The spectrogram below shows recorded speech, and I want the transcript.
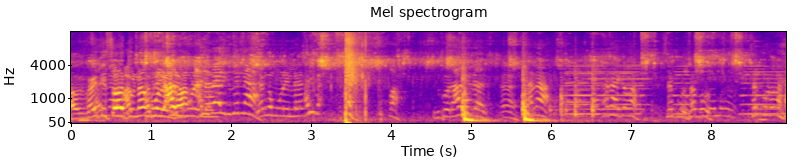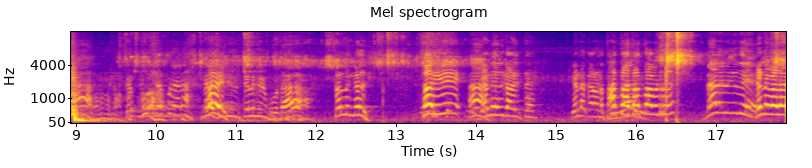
அவர் வயிற்று சோத்துனா மூணு யாரு இல்ல? அறிவா இருக்குது என்ன? எங்க மூணு இல்ல. அப்பா, இதுக்கு ஒரு ஆள் இருக்காரு. அண்ணா, அண்ணா, இங்க வா. செப்பு, செப்பு, செப்பு விடு, அண்ணா. செப்பு, செப்பு, அண்ணா. என்ன தெலுங்கு போட்டா? சொல்லுங்கள். சரி என்ன எதுக்கு அழைத்த என்ன காரணம்? தாத்தா தாத்தா விடுற வேலை இருக்குது. என்ன வேலை?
